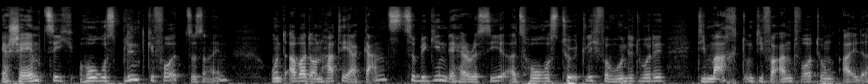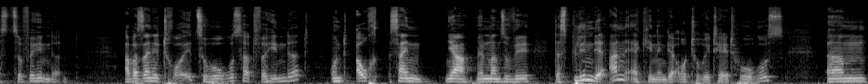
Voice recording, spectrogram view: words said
Er schämt sich, Horus blind gefolgt zu sein, und Abaddon hatte ja ganz zu Beginn der Heresy, als Horus tödlich verwundet wurde, die Macht und die Verantwortung, all das zu verhindern. Aber seine Treue zu Horus hat verhindert und auch sein, ja, wenn man so will, das blinde Anerkennen der Autorität Horus, ähm,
